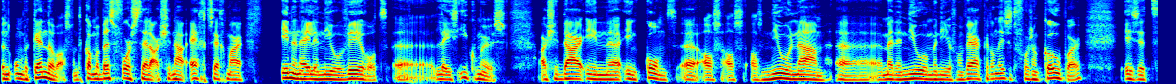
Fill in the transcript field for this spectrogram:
een onbekende was. Want ik kan me best voorstellen als je nou echt zeg maar in een hele nieuwe wereld, uh, lees e-commerce. Als je daarin uh, in komt uh, als, als, als nieuwe naam met een nieuwe manier van werken, dan is het voor zo'n koper is het,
